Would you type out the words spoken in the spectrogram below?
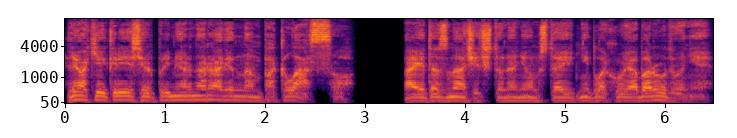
Легкий крейсер примерно равен нам по классу, а это значит, что на нем стоит неплохое оборудование»,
